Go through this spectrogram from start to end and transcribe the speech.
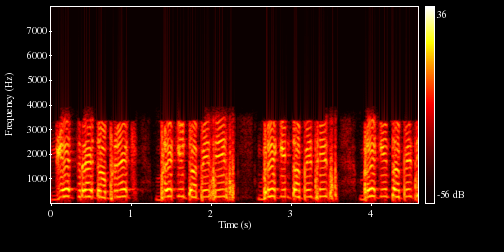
Get ready to break. Break into pieces. Break into pieces. Break into pieces.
